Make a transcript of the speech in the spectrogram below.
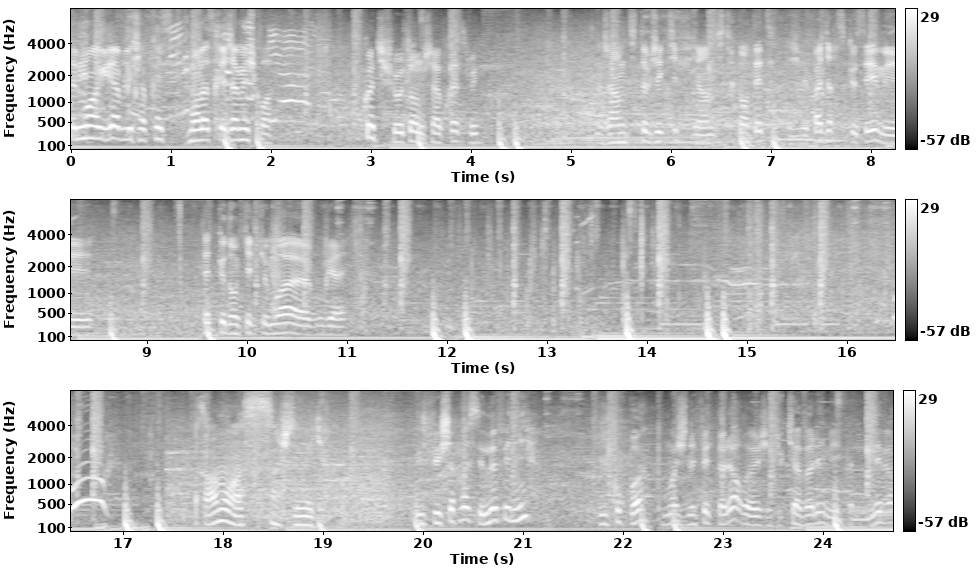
Tellement agréable les chapresses, je m'en lasserai jamais je crois. Pourquoi tu fais autant de chapresses lui? J'ai un petit objectif, il y a un petit truc en tête, je vais pas dire ce que c'est mais peut-être que dans quelques mois euh, vous verrez. C'est vraiment un singe ce mec. Il fait que chaque fois c'est 9,5. Il court pas. Moi je l'ai fait tout à l'heure, euh, j'ai dû cavaler mais comme never.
